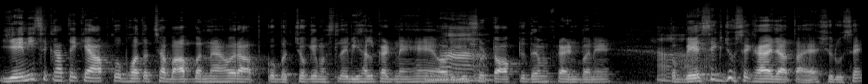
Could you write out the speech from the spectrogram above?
یہ نہیں سکھاتے کہ آپ کو بہت اچھا باپ بننا ہے اور آپ کو بچوں کے مسئلے بھی حل کرنے ہیں اور you should talk to them friend بنے تو بیسک جو سکھایا جاتا ہے شروع سے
